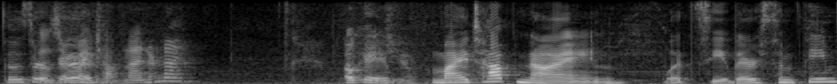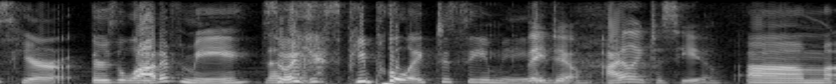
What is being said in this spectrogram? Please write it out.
Those are those are my top nine of nine. Okay, my top nine. Let's see. There's some themes here. There's a lot of me, so I guess people like to see me. They do. I like to see you. Um,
